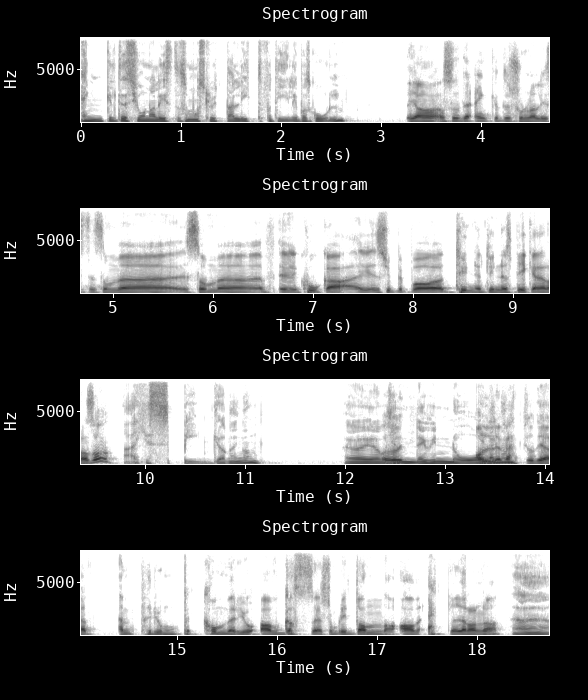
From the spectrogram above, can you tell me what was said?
enkelte journalister som har slutta litt for tidlig på skolen? Ja, altså det er enkelte journalister som, eh, som eh, koker eh, suppe på tynne, tynne spikere, altså. Er ikke spigger engang. Det er jo Altså, ikke, nål ikke nål Alle vet jo det at en promp kommer jo av gasser som blir danna av et eller annet. Ja, ja.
